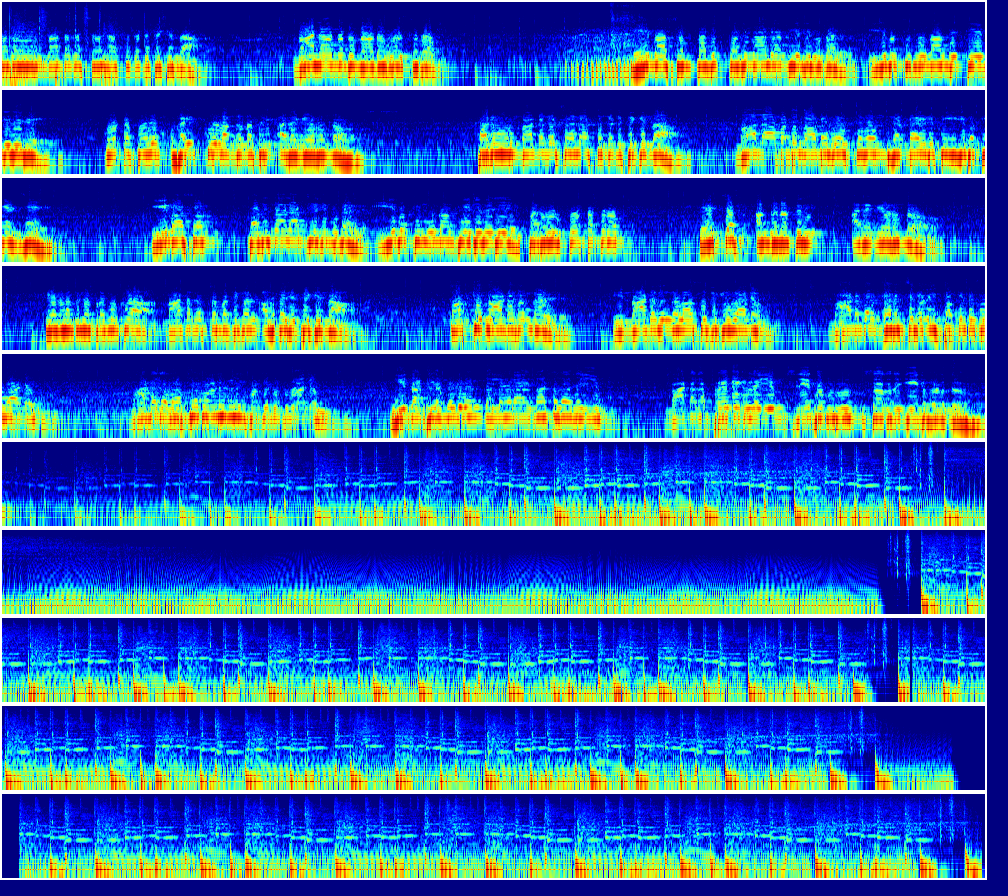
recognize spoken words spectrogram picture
നാടകശാല സംഘടിപ്പിക്കുന്ന നാലാമത് നാടകോത്സവം ഈ മാസം പതി പതിനാലാം തീയതി മുതൽ ഇരുപത്തിമൂന്നാം തീയതി വരെ കോട്ടപ്പുറം ഹൈസ്കൂൾ അങ്കണത്തിൽ അരങ്ങേറുന്നു. പരൂർ നാടകശാല സംഘടിപ്പിക്കുന്ന നാലാമത് നാടകോത്സവം രണ്ടായിരത്തി ഇരുപത്തിയഞ്ച് ഈ മാസം പതിനാലാം തീയതി മുതൽ ഇരുപത്തിമൂന്നാം തീയതി വരെ പരൂർ കോട്ടപ്പുറം എച്ച് എസ് അങ്കണത്തിൽ അരങ്ങേറുന്നു. കേരളത്തിലെ പ്രമുഖ നാടക സമിതികൾ അവതരിപ്പിക്കുന്ന പത്ത് നാടകങ്ങൾ ഈ നാടകങ്ങൾ ആസ്വദിക്കുവാനും നാടക ചർച്ചകളിൽ പങ്കെടുക്കുവാനും നാടക വർത്തമാനങ്ങളിൽ പങ്കെടുക്കുവാനും ഈ നാട്ടിലെ മുഴുവൻ നല്ലവരായ നാട്ടുകാരെയും നാടകപ്രേമികളെയും സ്നേഹപൂർവം സ്വാഗതം ചെയ്തുകൊള്ളുന്നു.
